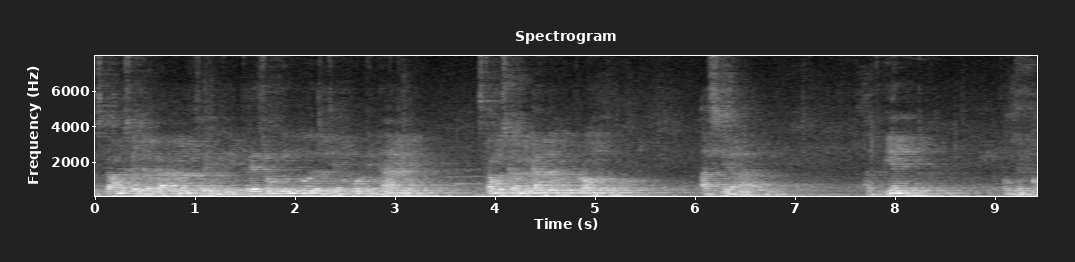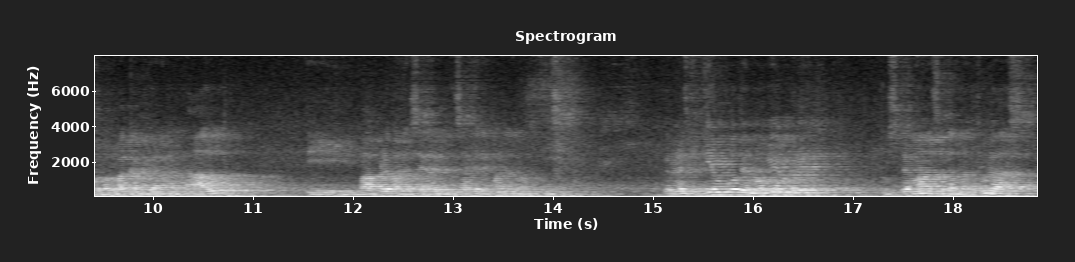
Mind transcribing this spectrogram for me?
estamos celebrando el 33 domingo del tiempo ordinario. Estamos caminando muy pronto hacia Adviento, donde el color va a cambiar a morado y va a prevalecer el mensaje de Juan el Bautista. Pero en este tiempo de noviembre, los temas de las lecturas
